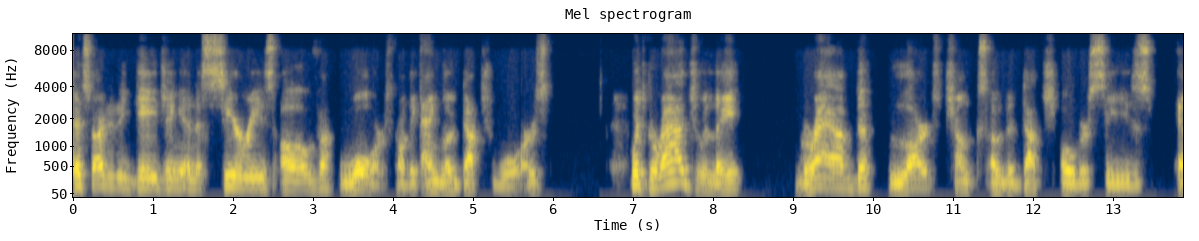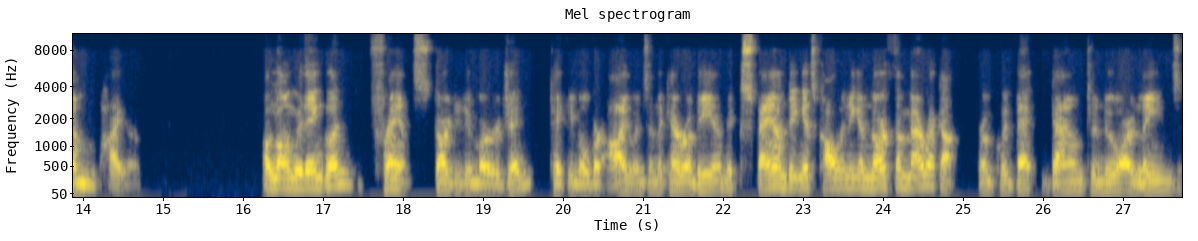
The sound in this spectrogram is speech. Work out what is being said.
it started engaging in a series of wars called the Anglo Dutch Wars, which gradually grabbed large chunks of the Dutch overseas empire. Along with England, France started emerging, taking over islands in the Caribbean, expanding its colony in North America from Quebec down to New Orleans,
